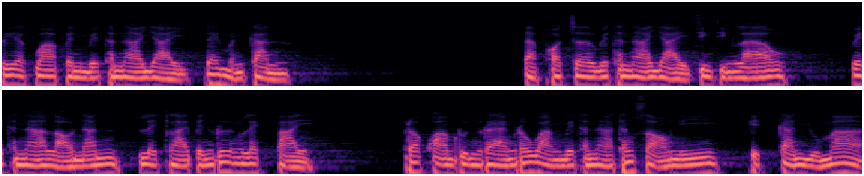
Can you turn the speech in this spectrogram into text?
เรียกว่าเป็นเวทนาใหญ่ได้เหมือนกัน แต่พอเจอเวทนาใหญ่จริง ๆ แล้ว เวทนาเหล่านั้นเลยกลายเป็นเรื่องเล็กไป เพราะความรุนแรงระหว่างเวทนาทั้งสองนี้ผิดกันอยู่มาก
